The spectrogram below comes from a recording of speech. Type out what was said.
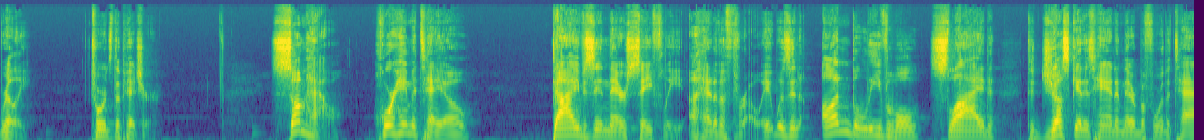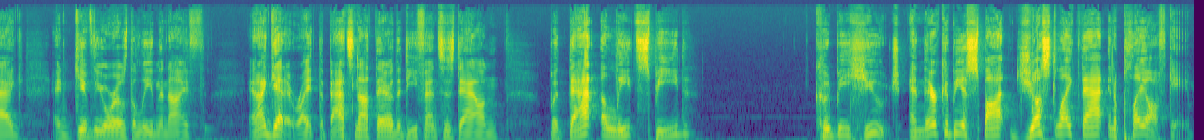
really, towards the pitcher Somehow, Jorge Mateo dives in there safely ahead of the throw. It was an unbelievable slide to just get his hand in there before the tag and give the Orioles the lead in the ninth. And I get it, right? The bat's not there, the defense is down, but that elite speed could be huge. And there could be a spot just like that in a playoff game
